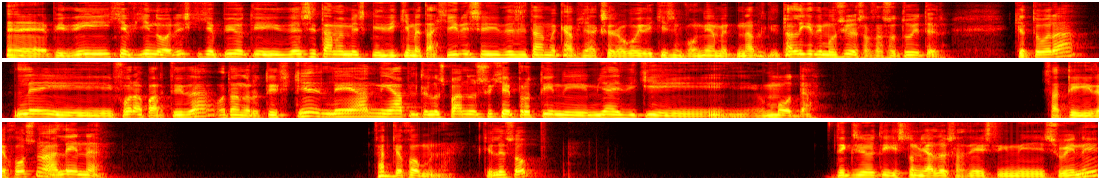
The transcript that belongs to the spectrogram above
ε, επειδή είχε βγει νωρίς και είχε πει ότι δεν ζητάμε εμείς ειδική μεταχείριση, δεν ζητάμε κάποια ξέρω εγώ, ειδική συμφωνία με την Apple. Και τα έλεγε δημοσίως αυτά στο Twitter. Και τώρα λέει η φορά παρτίδα, όταν ρωτήθηκε, λέει αν η Apple τέλος πάντων σου είχε προτείνει μια ειδική μόντα. Θα τη δεχόσουν, αλλά λέει ναι. Θα τη δεχόμουν. Και λες, οπ, δεν ξέρω τι έχει στο μυαλό σου αυτή τη στιγμή σου είναι.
